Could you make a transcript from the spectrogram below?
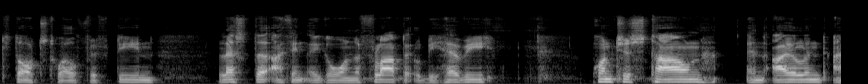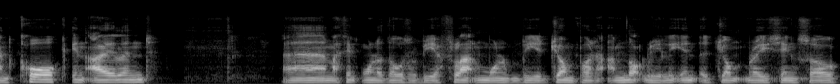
starts 12.15. Leicester, I think they go on the flat, it'll be heavy. Punchestown in Ireland and Cork in Ireland. Um, I think one of those will be a flat and one will be a jump, but I'm not really into jump racing, so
